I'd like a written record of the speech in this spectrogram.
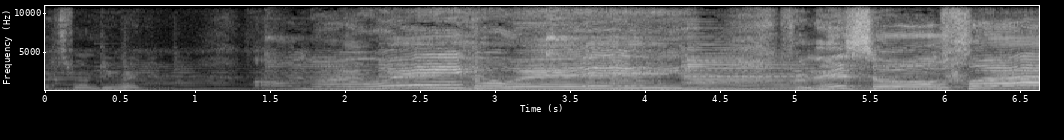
that's what I'm doing. my way away from this old flat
